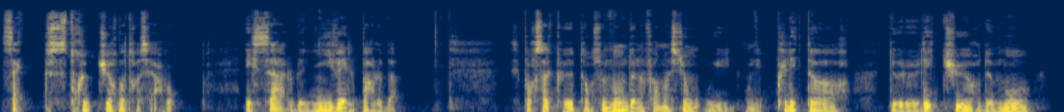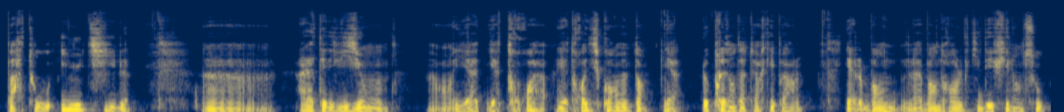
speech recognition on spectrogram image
Ça structure votre cerveau et ça le nivelle par le bas. C'est pour ça que dans ce monde de l'information où on est pléthore de lectures, de mots partout inutiles, euh, à la télévision, il y, a, y a trois, y a trois discours en même temps. Il y a le présentateur qui parle, il y a le la banderole qui défile en dessous,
